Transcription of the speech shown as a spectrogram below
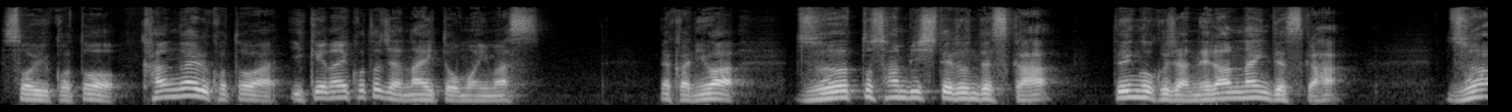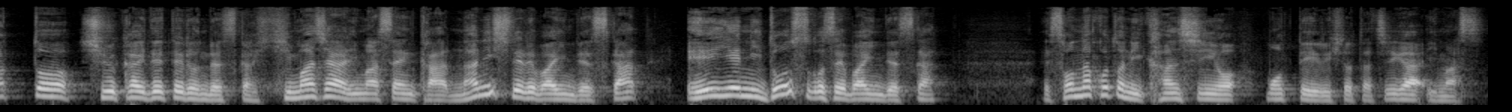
そういうことを考えることはいけないことじゃないと思います。中にはずっと賛美してるんですか？天国じゃ寝らんないんですか？ずっと集会出てるんですか？暇じゃありませんか？何してればいいんですか？永遠にどう過ごせばいいんですか？そんなことに関心を持っている人たちがいます。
